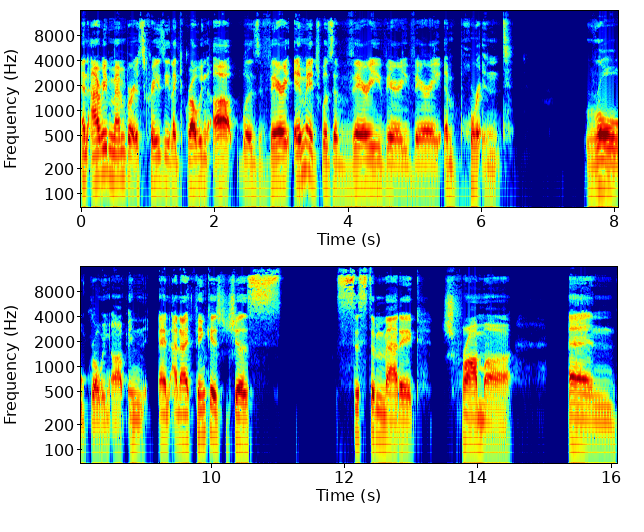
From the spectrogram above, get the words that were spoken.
And I remember it's crazy, like growing up was very, image was a very, very, very important role growing up. And, and, and I think it's just systematic trauma and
